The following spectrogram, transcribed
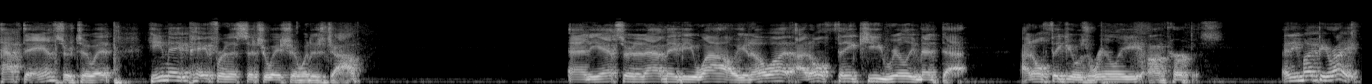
have to answer to it. He may pay for this situation with his job. And the answer to that may be wow you know what? I don't think he really meant that. I don't think it was really on purpose and he might be right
